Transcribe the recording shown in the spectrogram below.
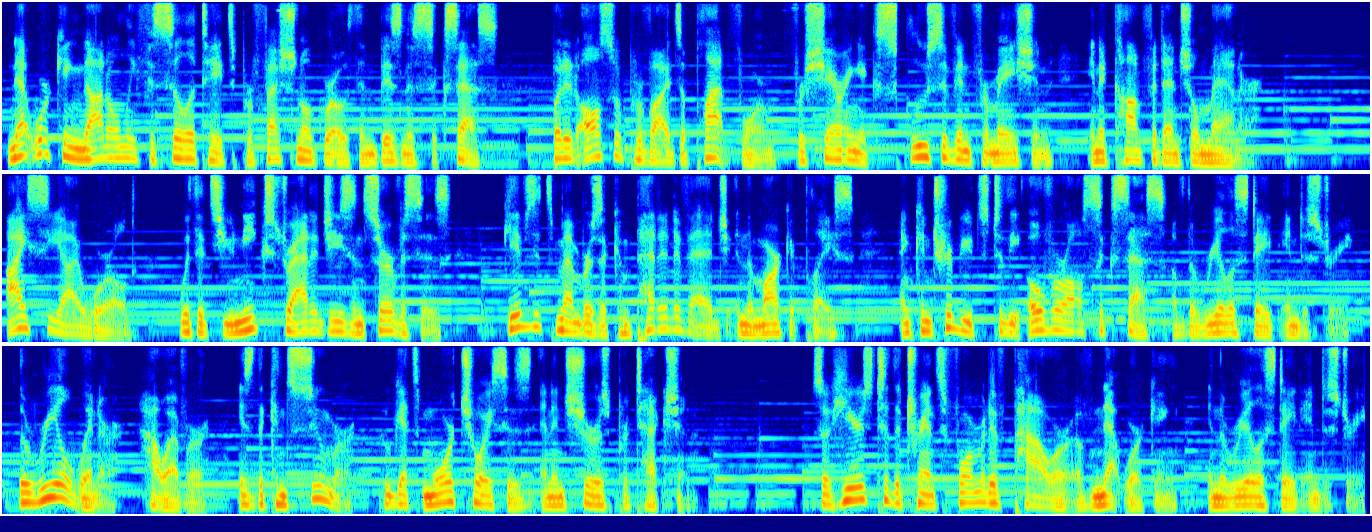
Networking not only facilitates professional growth and business success, but it also provides a platform for sharing exclusive information in a confidential manner. ICI World, with its unique strategies and services, gives its members a competitive edge in the marketplace and contributes to the overall success of the real estate industry. The real winner, however, is the consumer who gets more choices and ensures protection. So here's to the transformative power of networking in the real estate industry.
